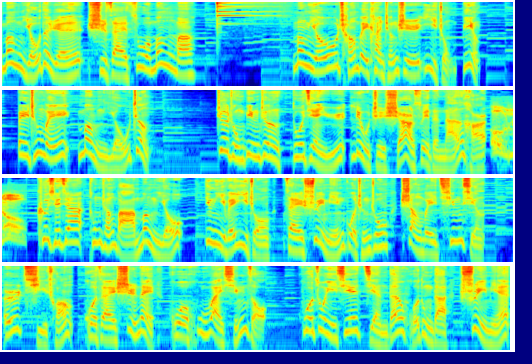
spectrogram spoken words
梦游的人是在做梦吗？梦游常被看成是一种病，被称为梦游症。这种病症多见于六至十二岁的男孩。科学家通常把梦游定义为一种在睡眠过程中尚未清醒，而起床或在室内或户外行走，或做一些简单活动的睡眠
